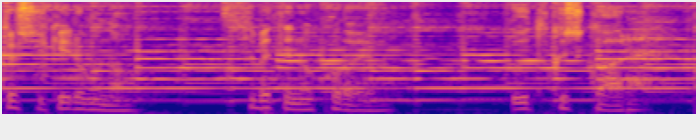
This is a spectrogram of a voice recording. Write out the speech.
等しい生きるものすべての頃よ。美しくあれ。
